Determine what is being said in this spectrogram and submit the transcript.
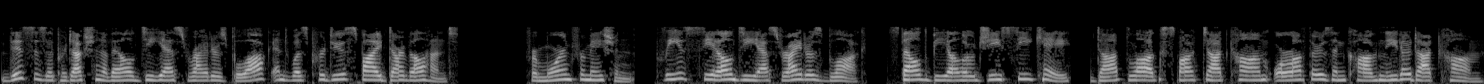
This is a production of LDS Writers Block and was produced by Darvell Hunt. For more information, please see LDS Writers Block, spelled B-L-O-G-C-K, blogspot.com or authorsincognito.com.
